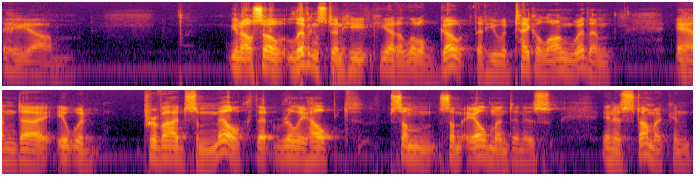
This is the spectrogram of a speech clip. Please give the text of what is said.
a um, you know, so Livingstone, he, he had a little goat that he would take along with him, and uh, it would provide some milk that really helped some, some ailment in his, in his stomach. And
